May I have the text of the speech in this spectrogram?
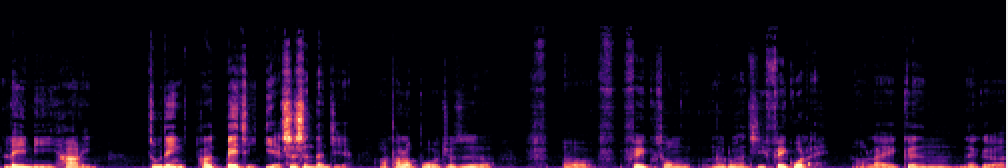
雷尼哈林，这部电影它的背景也是圣诞节啊，他老婆就是呃飞从那个洛杉矶飞过来啊，来跟那个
